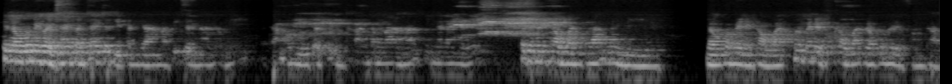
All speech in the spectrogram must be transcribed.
ที่เราก็ไม่ค่อยใช้กันใช้สติปัญญามาพิจารณาตรงนี้ถ้าเอาอยู่แต่ตื่นทานทำมาหากินอะไรอย่างนี้ก็จะไม่เข้าวันพระไม่มี เราก็ไม่ได้เข้าวัดเมื่อไม่ได้เข้าวัดเราก็ไม่ได้ฟังธรรม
